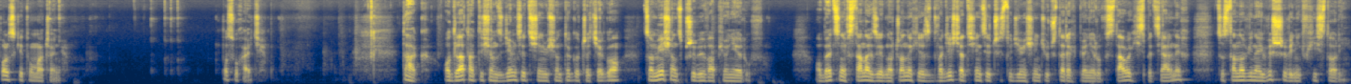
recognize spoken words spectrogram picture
polskie tłumaczenie. Posłuchajcie. Tak, od lata 1973 co miesiąc przybywa pionierów. Obecnie w Stanach Zjednoczonych jest 20 394 pionierów stałych i specjalnych, co stanowi najwyższy wynik w historii.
